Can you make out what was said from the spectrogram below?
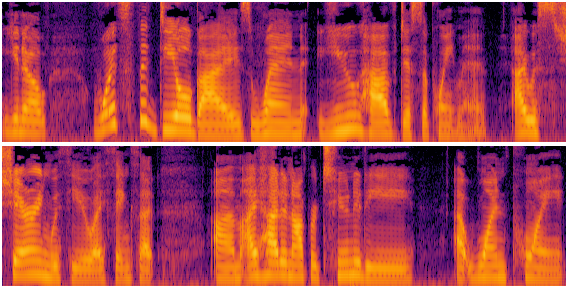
you know, What's the deal, guys, when you have disappointment? I was sharing with you, I think, that um, I had an opportunity at one point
